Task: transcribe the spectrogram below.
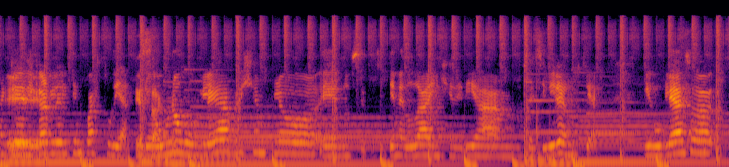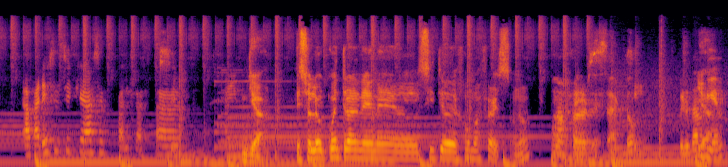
Hay que Eh, dedicarle el tiempo a estudiar. Pero exacto. uno googlea, por ejemplo, eh, no sé, pues, si tiene duda de ingeniería no sé, civil o industrial, y googlea eso, aparece si es que hace falta. Está, Sí. un- Ya. Eso lo encuentran en el sitio de Home Affairs, ¿no? Home Affairs, exacto. Sí. Pero también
